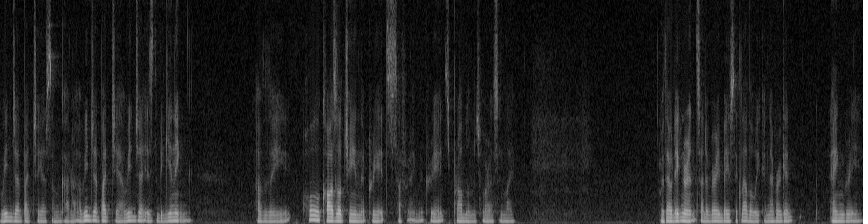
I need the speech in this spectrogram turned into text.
Avijja Paccaya Sankhara. Avijja Paccaya. Avijja is the beginning of the whole causal chain that creates suffering, that creates problems for us in life. Without ignorance at a very basic level, we could never get angry.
